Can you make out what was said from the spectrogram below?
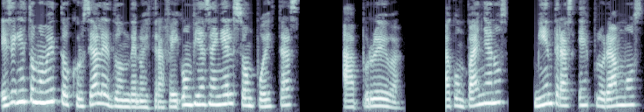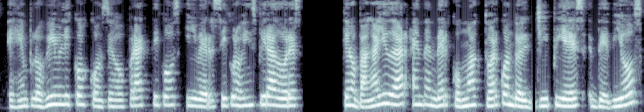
Es en estos momentos cruciales donde nuestra fe y confianza en Él son puestas a prueba. Acompáñanos mientras exploramos ejemplos bíblicos, consejos prácticos y versículos inspiradores que nos van a ayudar a entender cómo actuar cuando el GPS de Dios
